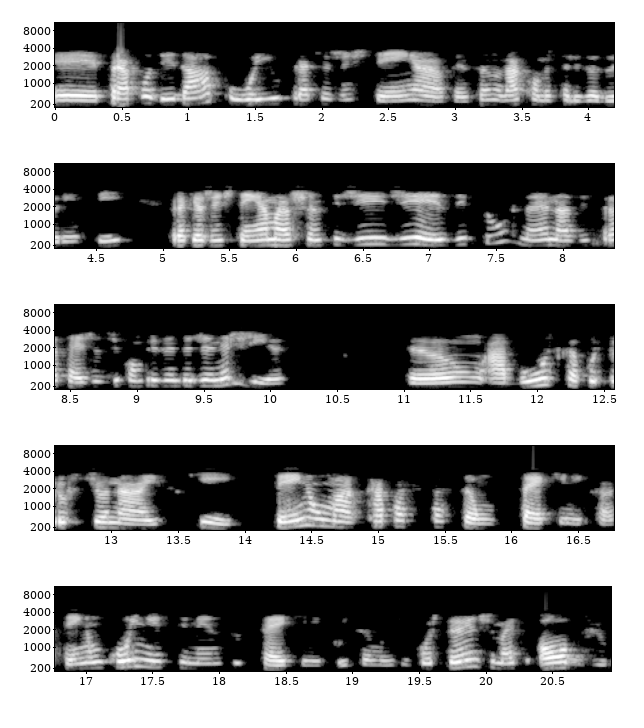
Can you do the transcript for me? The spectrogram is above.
é, para poder dar apoio para que a gente tenha, pensando na comercializadora em si, para que a gente tenha maior chance de, de êxito né, nas estratégias de compra e venda de energia. Então, a busca por profissionais que tenham uma capacitação técnica, tenham conhecimento técnico, isso é muito importante, mas óbvio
